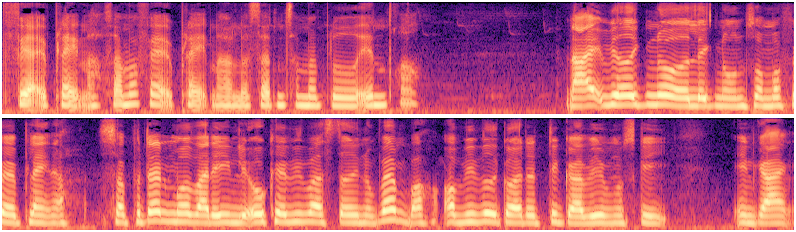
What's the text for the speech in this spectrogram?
ferieplaner, sommerferieplaner, eller sådan, som er blevet ændret? Nej, vi havde ikke nået at lægge nogen sommerferieplaner. Så på den måde var det egentlig okay, vi var afsted i november, og vi ved godt, at det gør vi jo måske en gang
